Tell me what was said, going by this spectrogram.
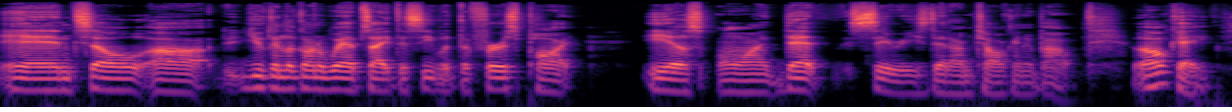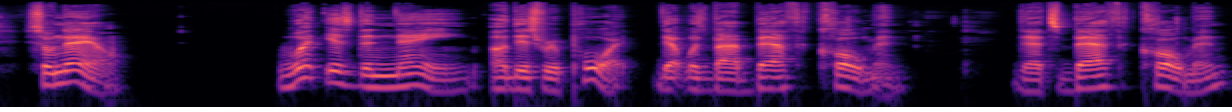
And so, uh, you can look on the website to see what the first part is on that series that I'm talking about. Okay. So now, what is the name of this report that was by Beth Colman? That's Beth Colman.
